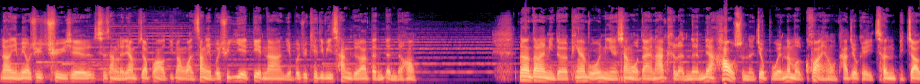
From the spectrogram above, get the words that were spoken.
那也没有去去一些磁场能量比较不好的地方，晚上也不会去夜店呐，也不会去 KTV 唱歌啊，等等的吼。那当然，你的平安符、你的香火带，它可能能量耗损的就不会那么快哦，它就可以撑比较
